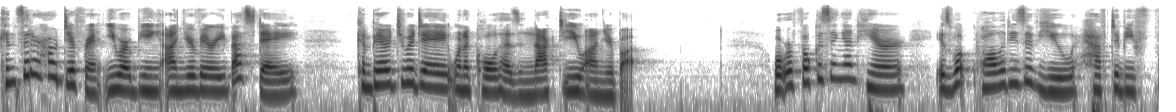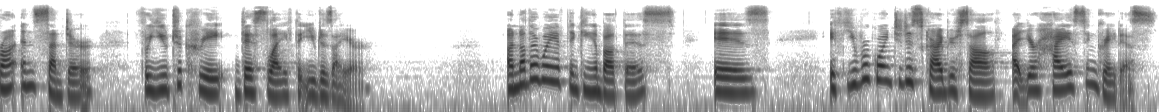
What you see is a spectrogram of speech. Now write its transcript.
Consider how different you are being on your very best day compared to a day when a cold has knocked you on your butt. What we're focusing on here is what qualities of you have to be front and center for you to create this life that you desire. Another way of thinking about this is if you were going to describe yourself at your highest and greatest,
